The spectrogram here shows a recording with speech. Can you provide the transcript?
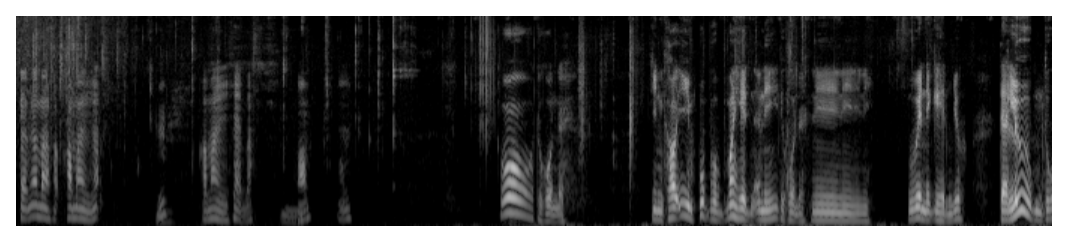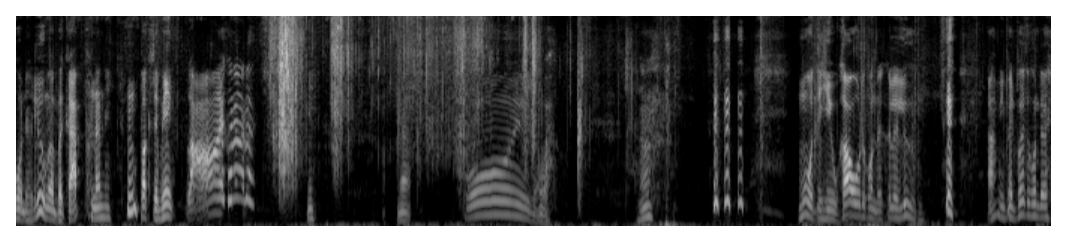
แซ่บแล้วมาเข้ามาอย่างเงี้ยเข้ามาอย่างแซ่บปะหอมหอมโอ้ทุกคนเลยกินข้าวอิ่มปุ๊บผมมาเห็นอันนี้ทุกคนเลยนี่นี่นี่นี่เว้นนี่ก็เห็นอยู่ แต่ลืมทุกคนเลยลืมเอาไปกลับนั่นนี่ปักเสเมกหลายขนาดเลยนี่ นะโอ้ยจังหวะฮะโม่จะหิวเข้าทุกคนเลยก็เลยลืมอะมีเป็นเพื่อนทุกคนเลย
